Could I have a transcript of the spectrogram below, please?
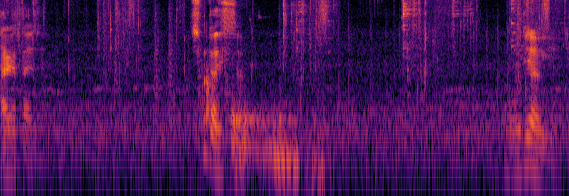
자야겠다 이제. 침대 어딨어? 어디야 여기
